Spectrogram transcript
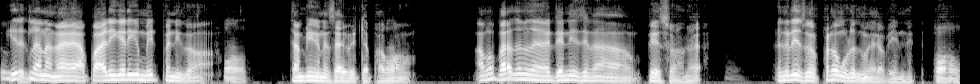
இருக்கலாம் நாங்கள் அப்போ அடிக்கடிக்கு மீட் பண்ணிக்குவோம். ஓ. தம்பிங்கண்ண சார் வீட்டை பார்ப்போம். அப்போ பார்த்து டென்னிஸ் எல்லாம் பேசுவாங்க. வெங்கடேஷ் ஒரு படம் கொடுங்க அப்படின்னு. ஓஹோ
